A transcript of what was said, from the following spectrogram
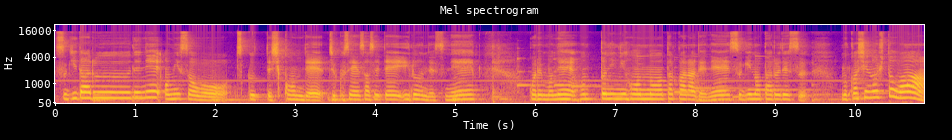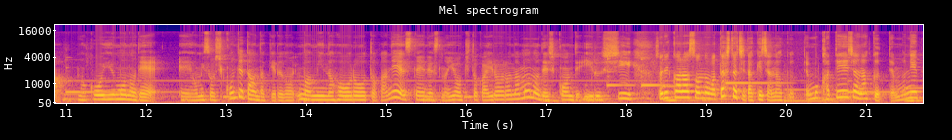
杉だるでねお味噌を作って仕込んで熟成させているんですね。これもね本当に日本の宝でね杉の樽です。昔の人は、まあ、こういうものでえー、お味噌を仕込んでたんだけれど今みんな放浪とかねステンレスの容器とかいろいろなもので仕込んでいるしそれからその私たちだけじゃなくっても家庭じゃなくってもね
